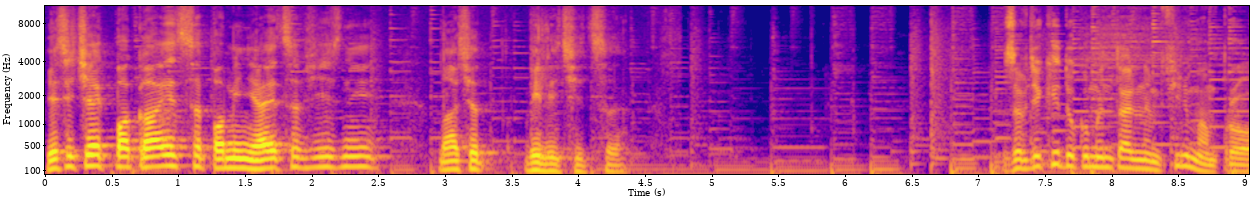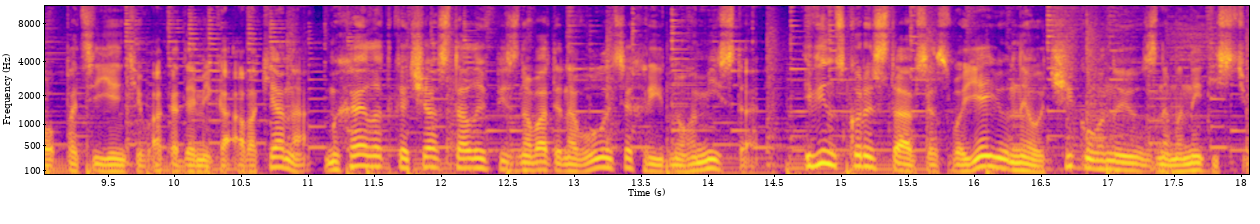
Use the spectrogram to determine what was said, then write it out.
Если человек покается, поменяется в жизни, значит вылечится. Завдяки документальним фільмам про пацієнтів академіка Авакяна Михайла Ткача стали впізнавати на вулицях рідного міста, і він скористався своєю неочікуваною знаменитістю.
